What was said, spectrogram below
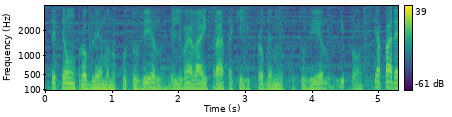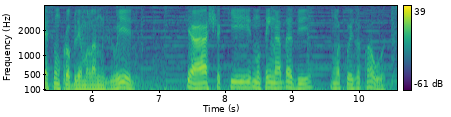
Você tem um problema no cotovelo, ele vai lá e trata aquele problema no cotovelo e pronto. Se aparece um problema lá no joelho, você acha que não tem nada a ver uma coisa com a outra.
